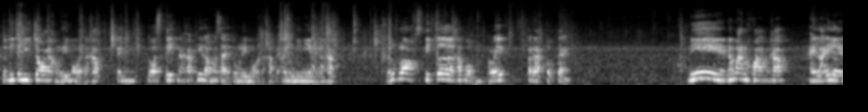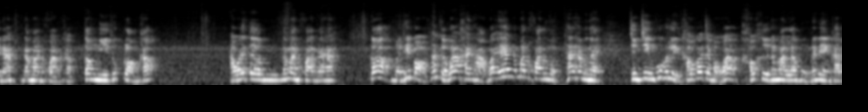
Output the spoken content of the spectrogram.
ตัวนี้จะมีจอยของรีโมทนะครับ เป็นตัวสติ๊กนะครับที่เรามาใส่ตรงรีโมทนะครับเป็นอลูมิเนียมนะครับลูกลอกสติ๊กเกอร์ครับผมเอาไว้ประดับตกแต่ง นี่น้ำมันควันครับ ไฮไลท์เลยนะ น้ำมันควันครับ ต้องมีทุกกล่องครับ เอาไว้เติมน้ำมันควันนะฮะก็เหมือนที่บอกถ้าเกิดว่าใครถามว่าเอ๊ะน้ำมันควันหมดถ้าทำยังไง จริง ๆ ผู้ผลิตเขาก็จะบอกว่าเขาคือน้ำมันระหุงนั่นเองครับ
